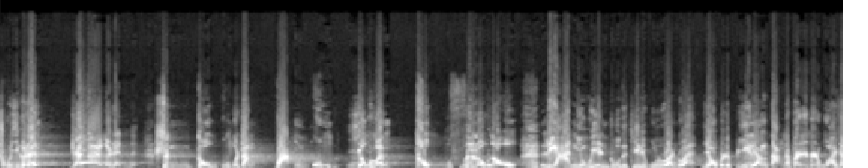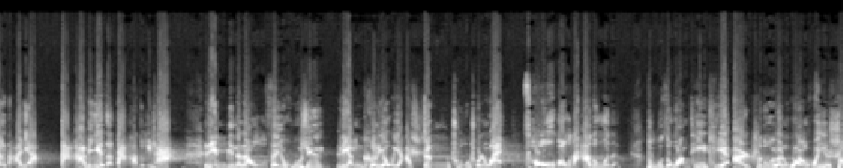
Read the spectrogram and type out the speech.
出一个人，这个人呢，身高过丈，膀阔腰圆，头似漏斗，俩牛眼珠子叽里咕噜乱转，要不是鼻梁挡着，嘣嘣刮响打架。大鼻子，大嘴叉，连鬓的络腮胡须，两颗獠牙生出唇外。草包大肚子，肚子往起一贴，二尺多远，往回一收，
